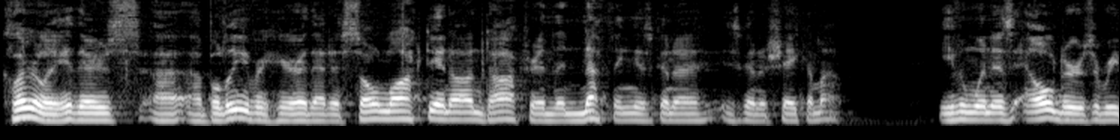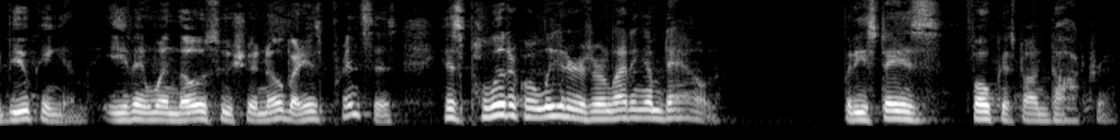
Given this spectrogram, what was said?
clearly there's a believer here that is so locked in on doctrine that nothing is gonna is gonna shake him up. Even when his elders are rebuking him, even when those who should know, but his princes, his political leaders are letting him down, but he stays focused on doctrine.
